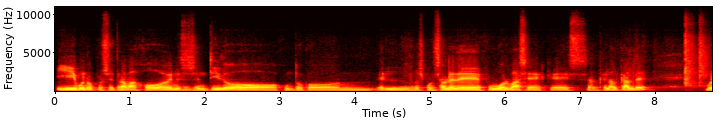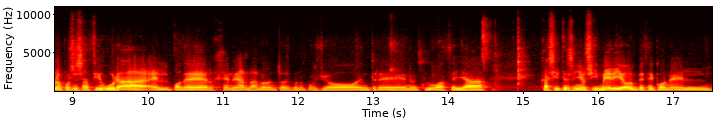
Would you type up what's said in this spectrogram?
y bueno, pues se trabajó en ese sentido junto con el responsable de fútbol base, que es Ángel Alcalde. Bueno, pues esa figura, el poder generarla, ¿no? Entonces, bueno, pues yo entré en el club hace ya casi tres años y medio, empecé con el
